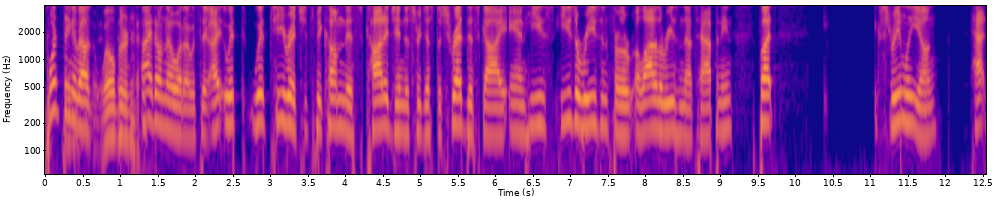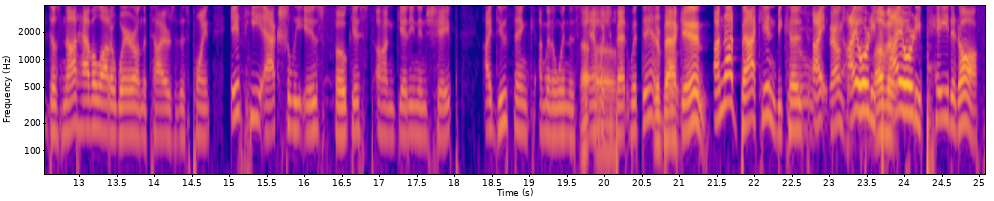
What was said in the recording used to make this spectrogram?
One thing about the wilderness. I don't know what I would say. I, with with T Rich, it's become this cottage industry just to shred this guy, and he's he's a reason for a lot of the reason that's happening. But extremely young, does not have a lot of wear on the tires at this point. If he actually is focused on getting in shape, I do think I'm going to win this sandwich Uh-oh. bet with Dan. You're back in. I'm not back in because Ooh, I sounds I already Love it. I already paid it off.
